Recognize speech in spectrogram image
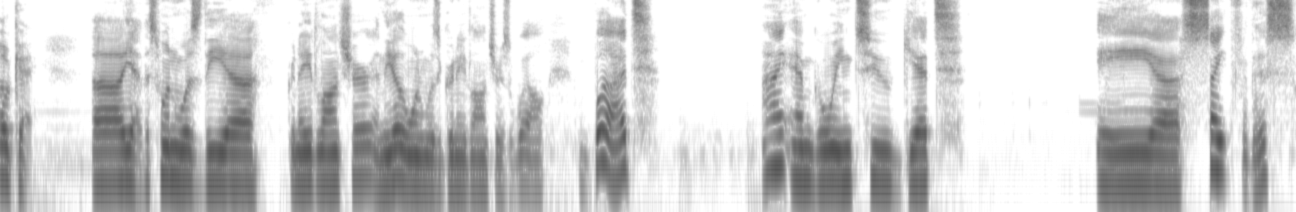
Okay. Uh yeah, this one was the uh grenade launcher and the other one was a grenade launcher as well. But I am going to get a uh, sight for this.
